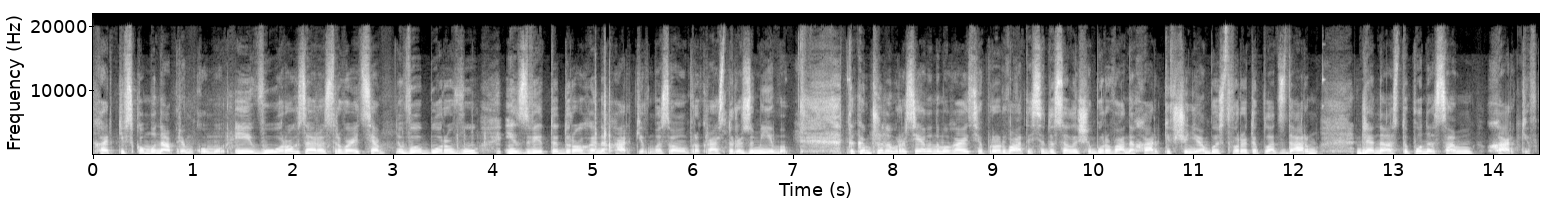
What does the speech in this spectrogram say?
харківському напрямку. І ворог зараз рветься в борову і звідти дороги на Харків. Ми з вами прекрасно розуміємо. Таким чином, росіяни намагаються прорватися до селища Борова на Харківщині, аби створити плацдарм для наступу на сам Харків.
